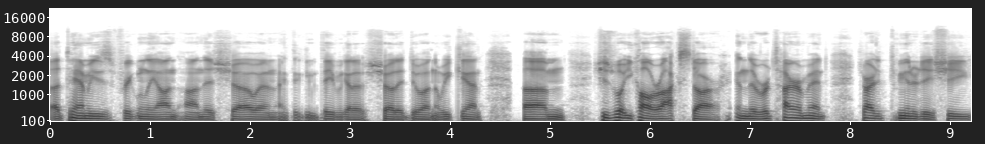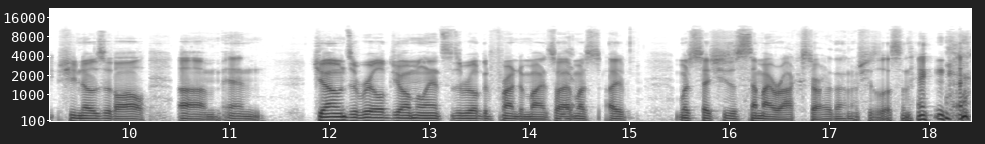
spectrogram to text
Uh, Tammy's frequently on, on this show, and I think they even got a show they do on the weekend. Um, she's what you call a rock star in the retirement community. She she knows it all. Um, and Joan's a real Joan Malance is a real good friend of mine. So I must I must say she's a semi rock star then if she's listening.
